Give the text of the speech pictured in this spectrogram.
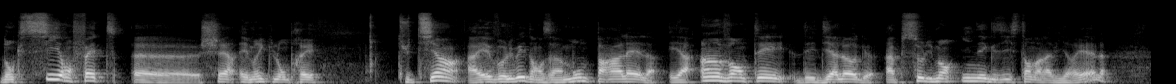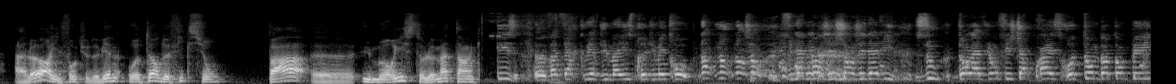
Donc si en fait, euh, cher Émeric Lompré, tu tiens à évoluer dans un monde parallèle et à inventer des dialogues absolument inexistants dans la vie réelle, alors il faut que tu deviennes auteur de fiction, pas euh, humoriste le matin. Euh, va faire cuire du maïs près du métro. Non, non, non, non. Finalement, j'ai changé d'avis. Zou, dans l'avion Fisher Price, retourne dans ton pays.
